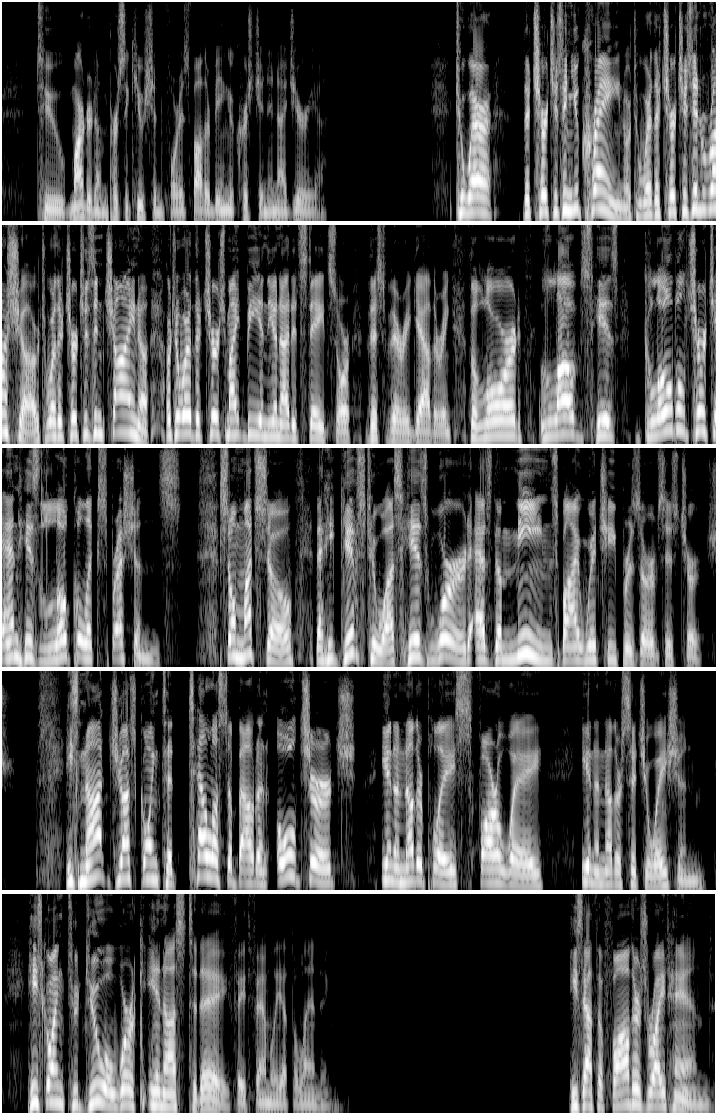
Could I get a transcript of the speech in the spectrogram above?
to martyrdom, persecution for his father being a Christian in Nigeria. To where the church is in Ukraine, or to where the church is in Russia, or to where the church is in China, or to where the church might be in the United States or this very gathering. The Lord loves His global church and His local expressions. So much so that He gives to us His word as the means by which He preserves His church. He's not just going to tell us about an old church in another place, far away, in another situation. He's going to do a work in us today, Faith Family at the Landing. He's at the Father's right hand,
